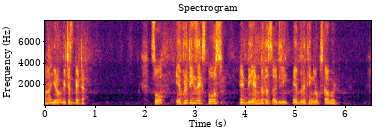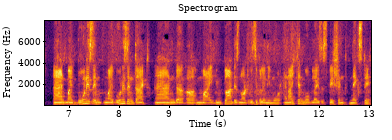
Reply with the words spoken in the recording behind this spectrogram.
uh, you know, which is better. So everything is exposed. At the end of the surgery, everything looks covered and my bone is in my bone is intact and uh, uh, my implant is not visible anymore and i can mobilize this patient next day.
